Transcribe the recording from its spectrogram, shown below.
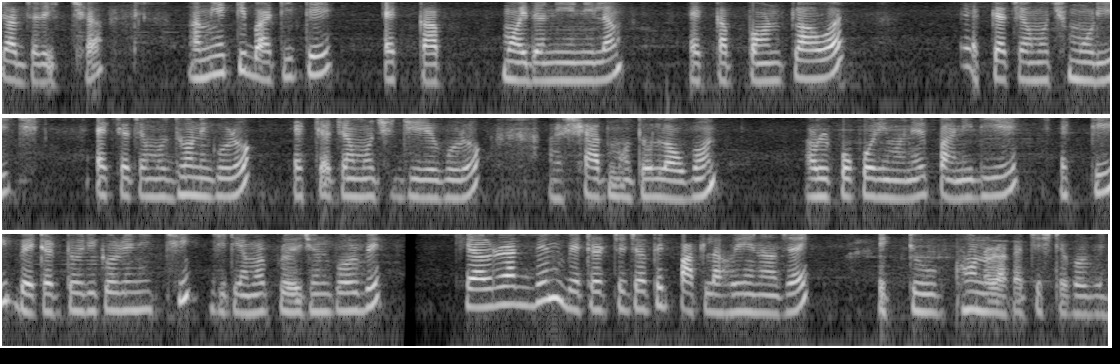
যার যার ইচ্ছা। আমি একটি বাটিতে এক কাপ ময়দা নিয়ে নিলাম, এক কাপ কর্নফ্লাওয়ার, এক চা চামচ মরিচ, এক চা চামচ ধনে গুঁড়ো, এক চা চামচ জিরে গুঁড়ো আর স্বাদ মতো লবণ। অল্প পরিমাণের পানি দিয়ে একটি ব্যাটার তৈরি করে নিচ্ছি, যেটি আমার প্রয়োজন পড়বে। খেয়াল রাখবেন, ব্যাটারটা যাতে পাতলা হয়ে না যায়। একটু ঘন রাখার চেষ্টা করবেন।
